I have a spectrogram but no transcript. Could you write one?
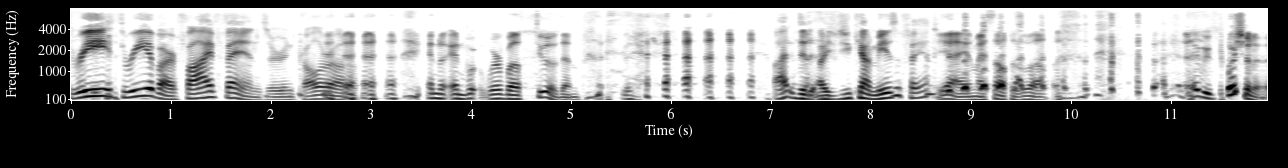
three three of our five fans are in Colorado. and and we're, both two of them. I did. Uh, did you count me as a fan? yeah, and myself as well. Maybe pushing it.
